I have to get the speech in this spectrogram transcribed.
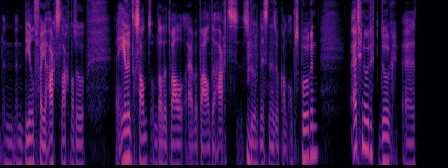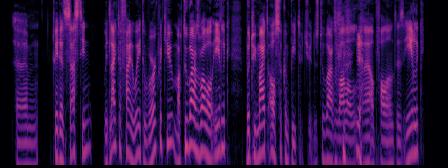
een, een beeld van je hartslag, maar zo heel interessant, omdat het wel eh, bepaalde hartstoornissen en zo kan opsporen. Uitgenodigd door eh, ehm, 2016. We'd like to find a way to work with you. Maar toen waren ze wel al eerlijk. But we might also compete with you. Dus toen waren ze wel al Ja. eh, opvallend. Het is eerlijk.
